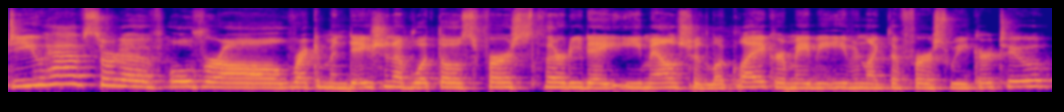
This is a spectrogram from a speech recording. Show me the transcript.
do you have sort of overall recommendation of what those first 30 day emails should look like or maybe even like the first week or two?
